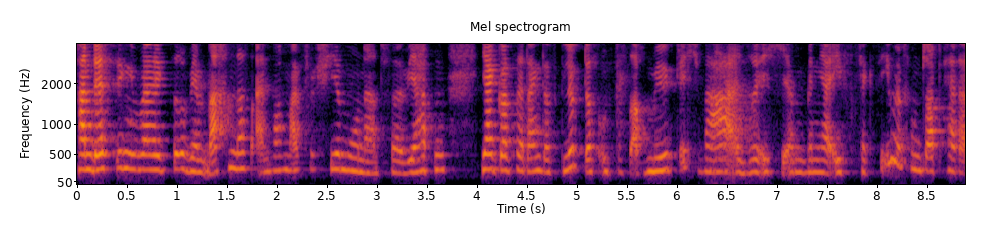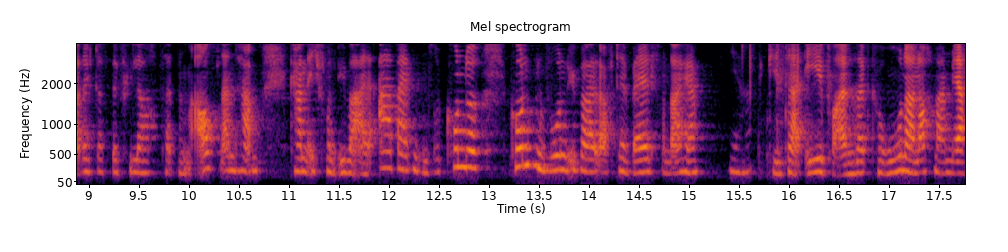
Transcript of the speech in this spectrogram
haben deswegen überlegt, so, wir machen das einfach mal für vier Monate. Wir hatten ja Gott sei Dank das Glück, dass uns das auch möglich war. Ja. Also ich ähm, bin ja eh flexibel vom Job her, dadurch, dass wir viele Hochzeiten im Ausland haben, kann ich von überall arbeiten. Unsere Kunde, Kunden wohnen überall auf der Welt, von daher Ja. geht da eh, vor allem seit Corona, noch mal mehr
